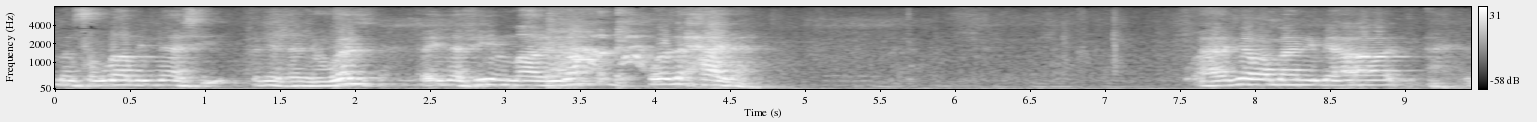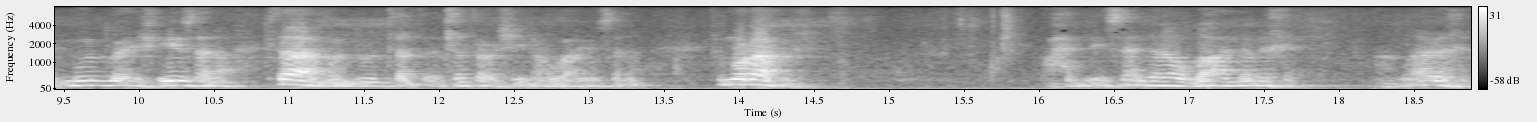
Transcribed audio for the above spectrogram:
من صلى بالناس فليتجوز فإن فيه المريضة وذو الحاجة وهذه رماني بها منذ عشرين سنة أكثر منذ 23 أو 40 سنة في مراكش. واحد الإنسان جزاه الله عنا بخير الله بخير.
